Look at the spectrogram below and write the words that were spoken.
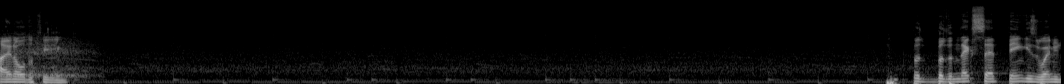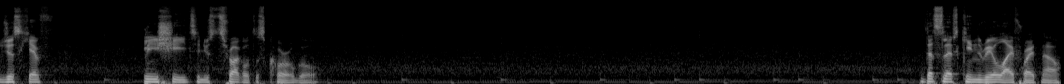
I know the feeling. But but the next sad thing is when you just have clean sheets and you struggle to score a goal. That's Levski in real life right now.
